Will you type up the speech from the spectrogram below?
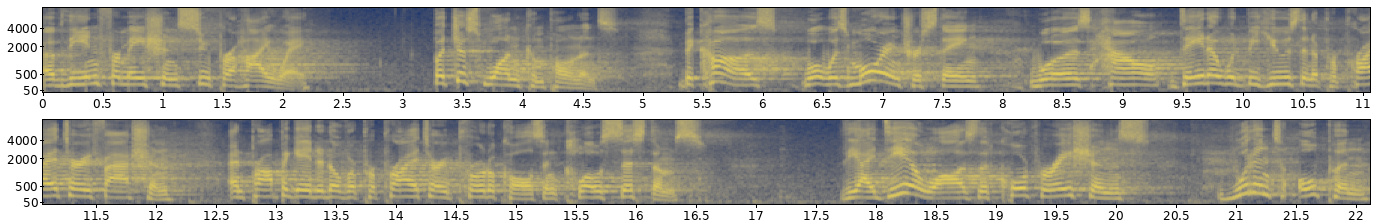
of the information superhighway but just one component. Because what was more interesting was how data would be used in a proprietary fashion and propagated over proprietary protocols and closed systems. The idea was that corporations wouldn't open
